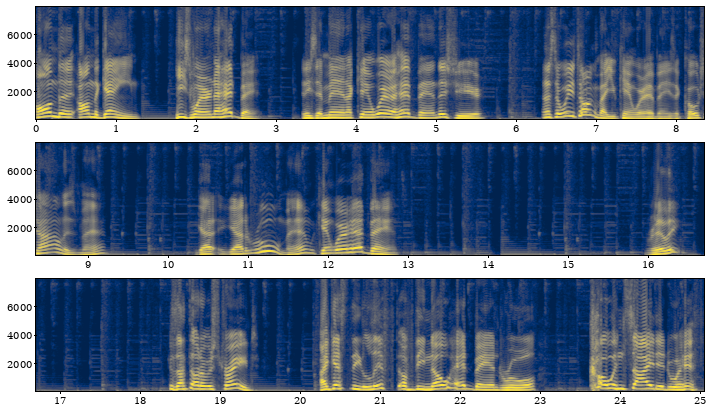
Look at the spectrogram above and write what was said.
on the on the game, he's wearing a headband. And he said, man, I can't wear a headband this year. And I said, what are you talking about? You can't wear a headband. He said, Coach Hollins, man. You got, you got a rule, man. We can't wear headbands. Really? Because I thought it was strange. I guess the lift of the no headband rule coincided with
